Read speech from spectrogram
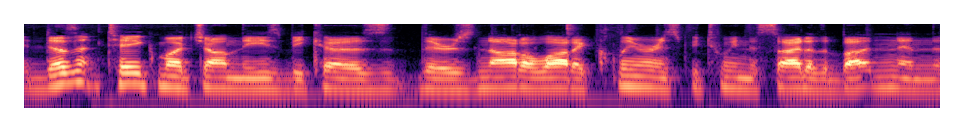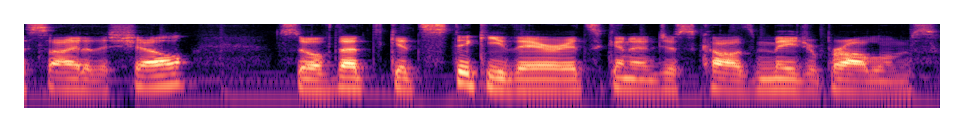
It doesn't take much on these because there's not a lot of clearance between the side of the button and the side of the shell. So if that gets sticky there, it's gonna just cause major problems.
